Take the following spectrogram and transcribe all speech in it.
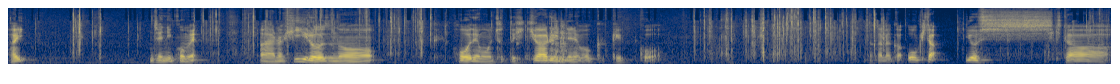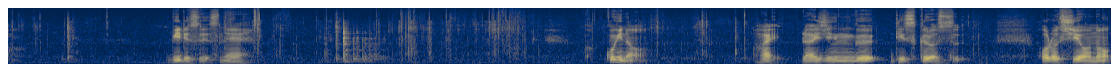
はい。じゃあ2個目。あの、ヒーローズの方でもちょっと引き悪いんでね、僕結構。なかなか、お、来たよし来たビルスですね。かっこいいな。はい。ライジングディスクロスホロ仕様の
